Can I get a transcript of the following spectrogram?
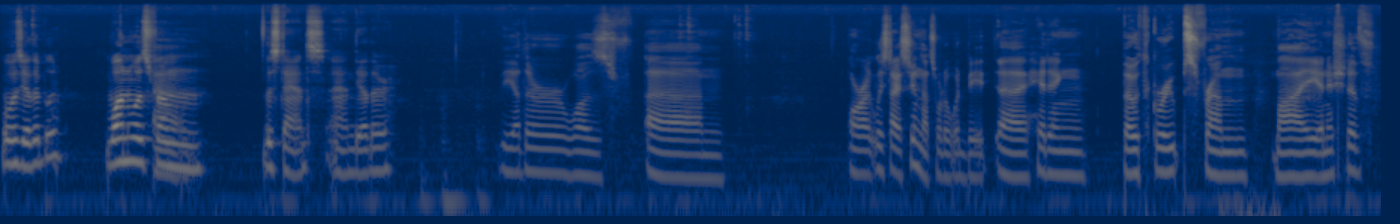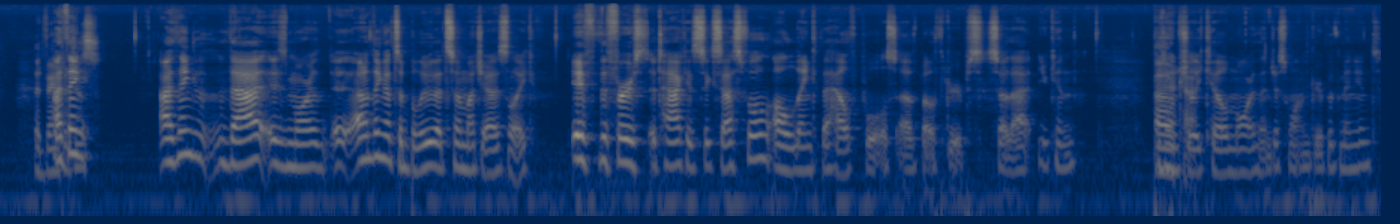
What was the other blue? One was from the stance, and the other. The other was, um, or at least I assume that's what it would be, uh, hitting both groups from my initiative advantages. I think that is more. I don't think that's a blue. That's so much as like, if the first attack is successful, I'll link the health pools of both groups so that you can Okay. potentially kill more than just one group of minions.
